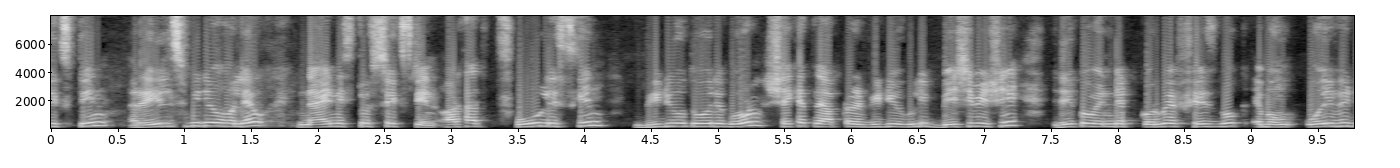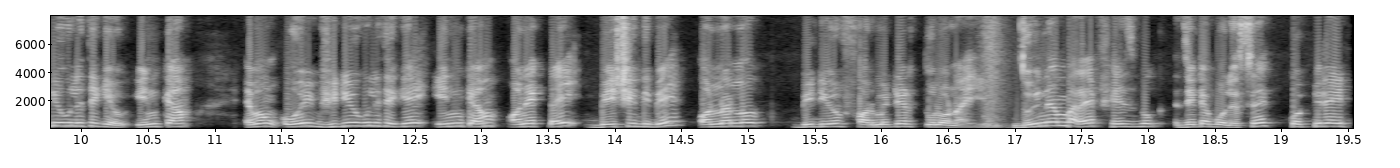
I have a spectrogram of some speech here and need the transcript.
sixteen reels video হলেও নাইন ইস টু সিক্সটিন অর্থাৎ ফুল স্ক্রিন ভিডিও তৈরি করুন, সেক্ষেত্রে আপনার ভিডিওগুলি বেশি বেশি রিকমেন্ডেড করবে ফেসবুক এবং ওই ভিডিওগুলি থেকেও ইনকাম এবং ওই ভিডিওগুলি থেকে ইনকাম অনেকটাই বেশি দিবে। অন্যান্য ভিডিও ফরম্যাটের তুলনায়। দুই নম্বরে ফেসবুক যেটা বলেছে কপিরাইট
